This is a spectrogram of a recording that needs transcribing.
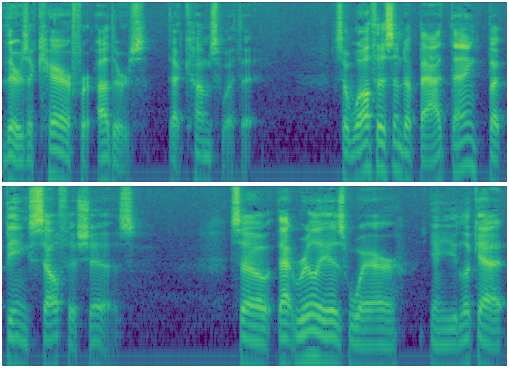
there's a care for others that comes with it. So wealth isn't a bad thing, but being selfish is. So that really is where you know you look at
